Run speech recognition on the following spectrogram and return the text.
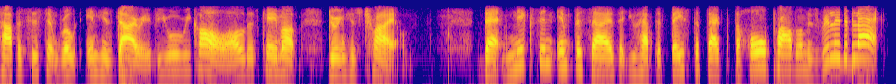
top assistant, wrote in his diary, if you will recall, all this came up during his trial, that Nixon emphasized that you have to face the fact that the whole problem is really the blacks.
